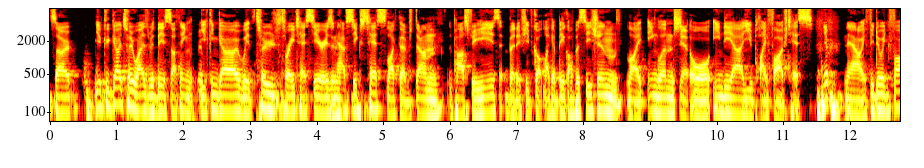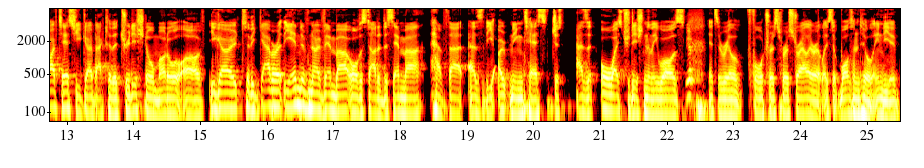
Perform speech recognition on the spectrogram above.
so you could go two ways with this. I think you can go with two, three test series and have six tests like they've done the past few years. But if you've got like a big opposition like England or India, you play five tests. Yep. Now, if you're doing five tests, you go back to the traditional model of you go to the Gabba at the end of November or the start of December, have that as the opening test, just as it always always traditionally was. It's a real fortress for Australia, or at least it was until India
